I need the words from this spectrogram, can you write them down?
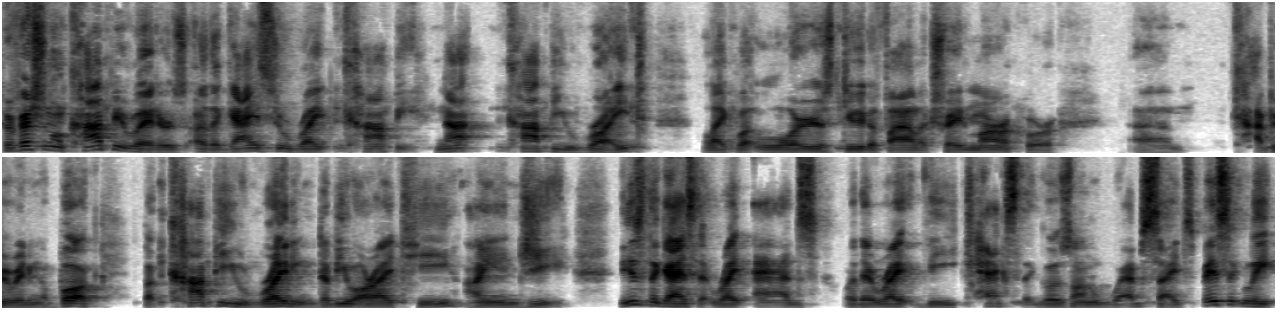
Professional copywriters are the guys who write copy, not copyright, like what lawyers do to file a trademark or um, copywriting a book, but copywriting, W R I T I N G. These are the guys that write ads or they write the text that goes on websites. Basically,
